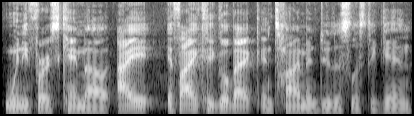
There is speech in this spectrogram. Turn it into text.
when he first came out. I if I could go back in time and do this list again.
